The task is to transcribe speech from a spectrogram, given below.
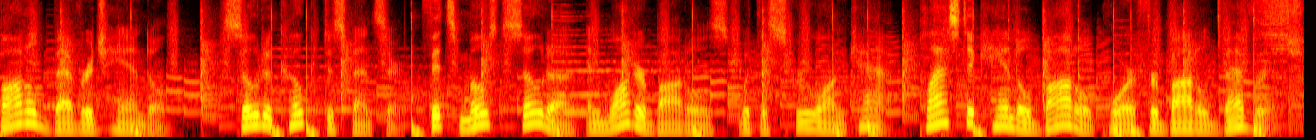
Bottled beverage handle. Soda Coke dispenser. Fits most soda and water bottles with a screw-on cap. Plastic handle bottle pour for bottled beverage.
